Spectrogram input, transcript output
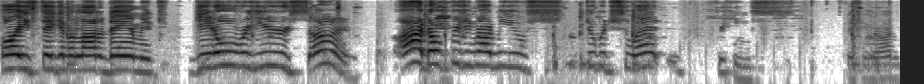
Oh, he's taking a lot of damage. Get over here, son. Ah, don't fishing rod me, you stupid sweat. Freaking fishing rod.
